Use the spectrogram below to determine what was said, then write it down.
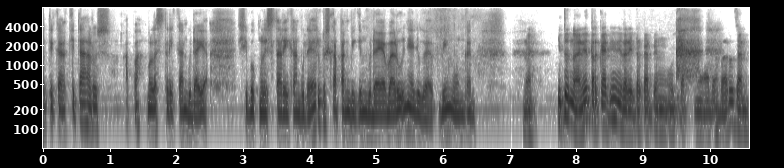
ketika kita harus apa melestarikan budaya. Sibuk melestarikan budaya terus kapan bikin budaya barunya juga bingung kan Itu nah ini terkait ini tadi terkait yang ucapnya ada barusan.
